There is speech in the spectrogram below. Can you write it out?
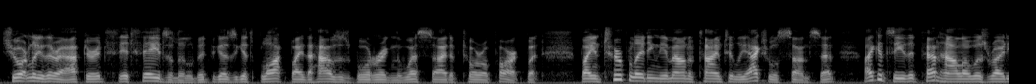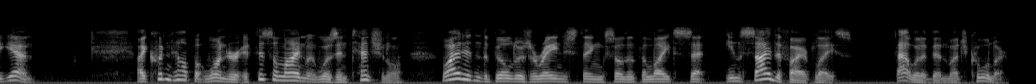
Shortly thereafter, it, it fades a little bit because it gets blocked by the houses bordering the west side of Touro Park. But by interpolating the amount of time till the actual sunset, I could see that Penhallow was right again. I couldn't help but wonder if this alignment was intentional, why didn't the builders arrange things so that the lights set inside the fireplace? That would have been much cooler.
